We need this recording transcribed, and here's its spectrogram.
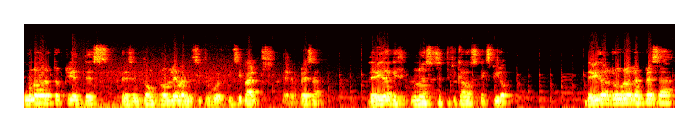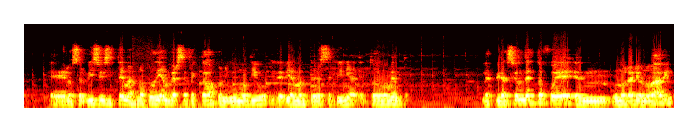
Uno de nuestros clientes presentó un problema en el sitio web principal de la empresa debido a que uno de sus certificados expiró. Debido al rubro de la empresa, eh, los servicios y sistemas no podían verse afectados por ningún motivo y debían mantenerse en línea en todo momento. La expiración de esto fue en un horario no hábil,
